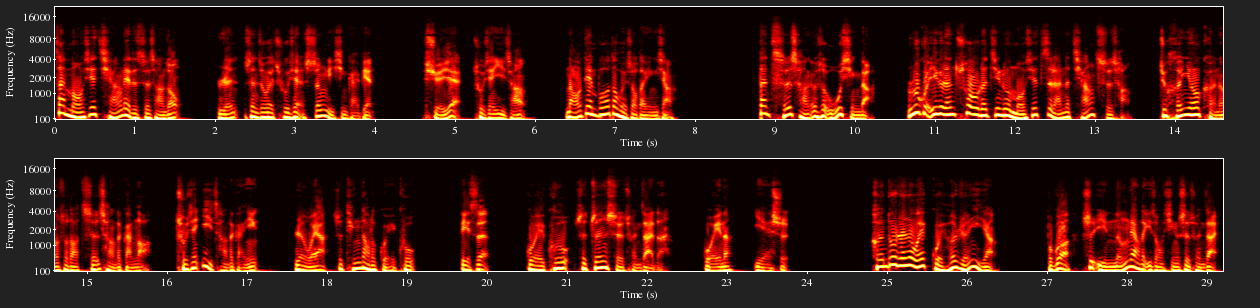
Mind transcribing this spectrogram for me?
在某些强烈的磁场中，人甚至会出现生理性改变，血液出现异常，脑电波都会受到影响。但磁场又是无形的，如果一个人错误的进入某些自然的强磁场，就很有可能受到磁场的干扰，出现异常的感应，认为啊是听到了鬼哭。第四，鬼哭是真实存在的，鬼呢也是。很多人认为鬼和人一样。不过是以能量的一种形式存在，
